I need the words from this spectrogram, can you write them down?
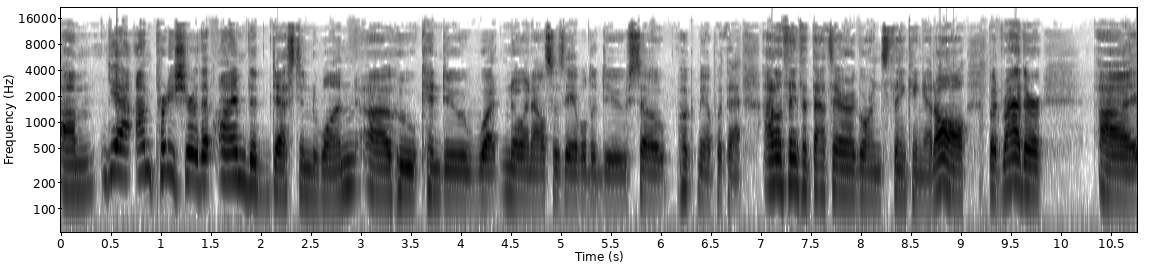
Um, yeah, I'm pretty sure that I'm the destined one uh, who can do what no one else is able to do, so hook me up with that. I don't think that that's Aragorn's thinking at all, but rather, uh,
